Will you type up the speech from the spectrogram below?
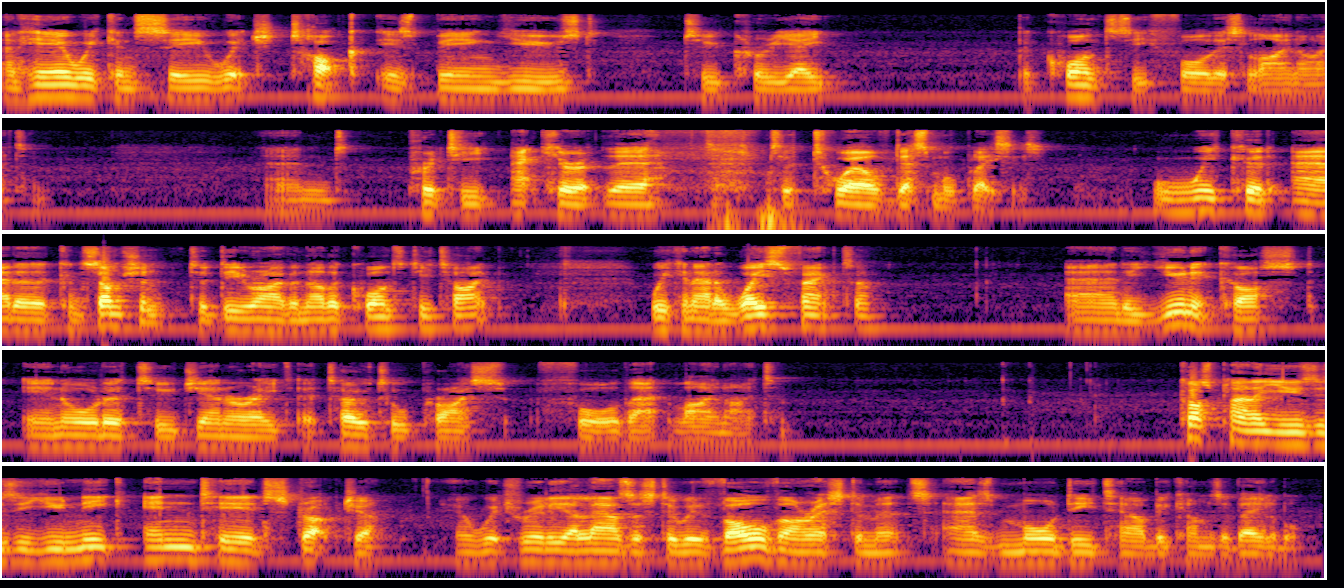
and here we can see which TOQ is being used to create the quantity for this line item and pretty accurate there to 12 decimal places. We could add a consumption to derive another quantity type. We can add a waste factor and a unit cost in order to generate a total price for that line item. Cost Planner uses a unique n-tiered structure which really allows us to evolve our estimates as more detail becomes available.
